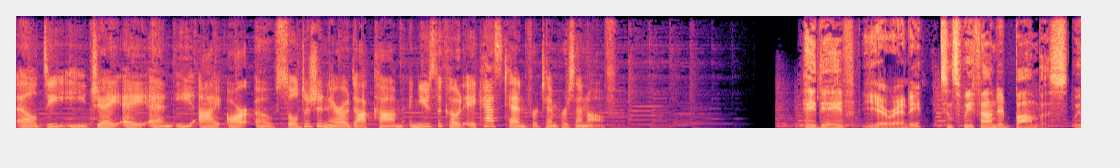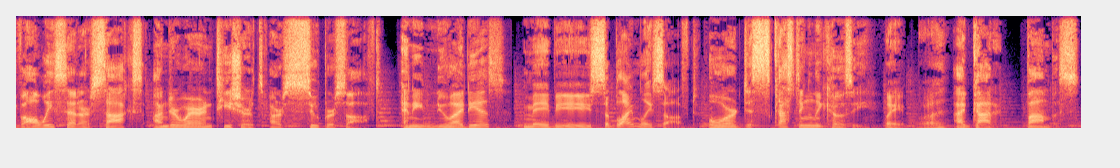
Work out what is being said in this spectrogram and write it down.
L D E J A N E I R O, soldejaneiro.com, and use the code ACAST10 for 10% off. Hey, Dave. Yeah, Randy. Since we founded Bombus, we've always said our socks, underwear, and t shirts are super soft. Any new ideas? Maybe sublimely soft. Or disgustingly cozy? Wait, what? I got it. Bombus.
